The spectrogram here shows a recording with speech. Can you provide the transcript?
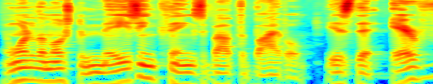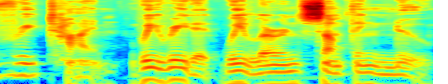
And one of the most amazing things about the Bible is that every time we read it, we learn something new.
